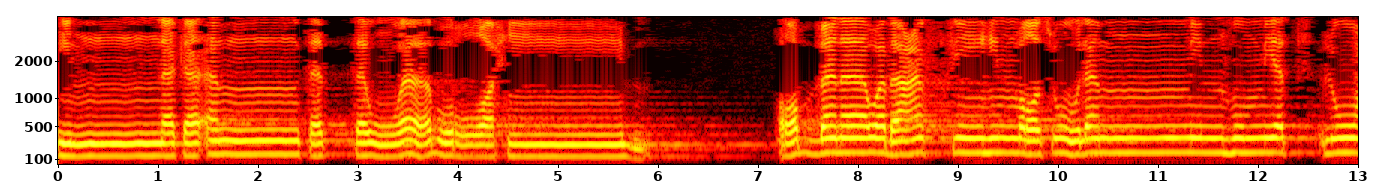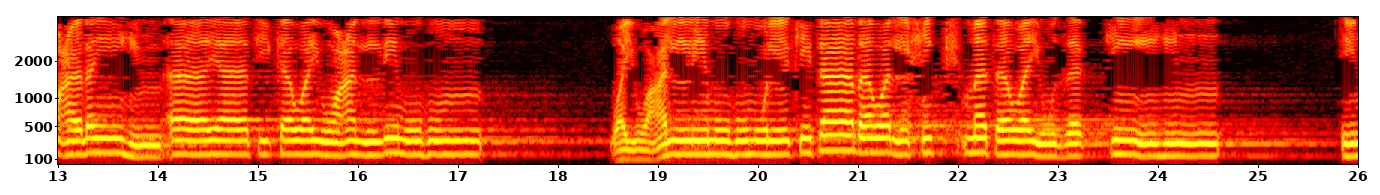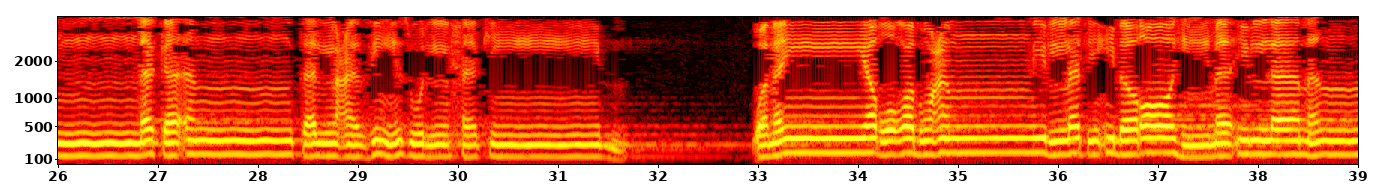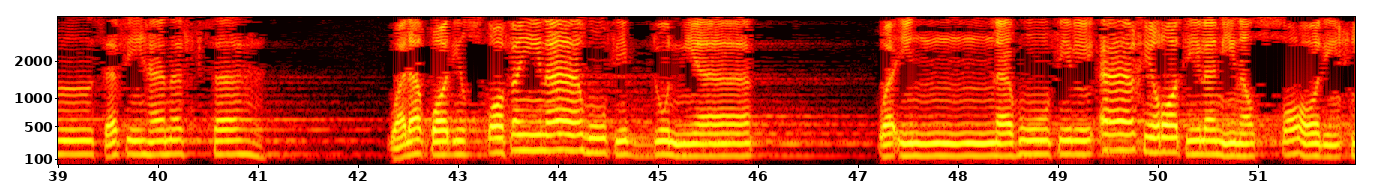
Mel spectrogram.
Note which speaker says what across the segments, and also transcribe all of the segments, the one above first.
Speaker 1: إِنَّكَ أَنْتَ التَّوَّابُ الرَّحِيمُ. رَبَّنَا وَابْعَثْ فِيهِمْ رَسُولًا مِنْهُمْ يَتْلُو عَلَيْهِمْ آيَاتِكَ وَيُعَلِّمُهُمْ وَيُعَلِّمُهُمُ الْكِتَابَ وَالْحِكْمَةَ وَيُزَكِّيهِمْ إِنَّكَ أَنْتَ الْعَزِيزُ الْحَكِيمُ. وَمَن يَرْغَبُ عَن مِّلَّةِ إِبْرَاهِيمَ إِلَّا مَن سَفِهَ نَفْسَهُ وَلَقَدِ اصْطَفَيْنَاهُ فِي الدُّنْيَا وَإِنَّهُ فِي الْآخِرَةِ لَمِنَ الصَّالِحِينَ.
